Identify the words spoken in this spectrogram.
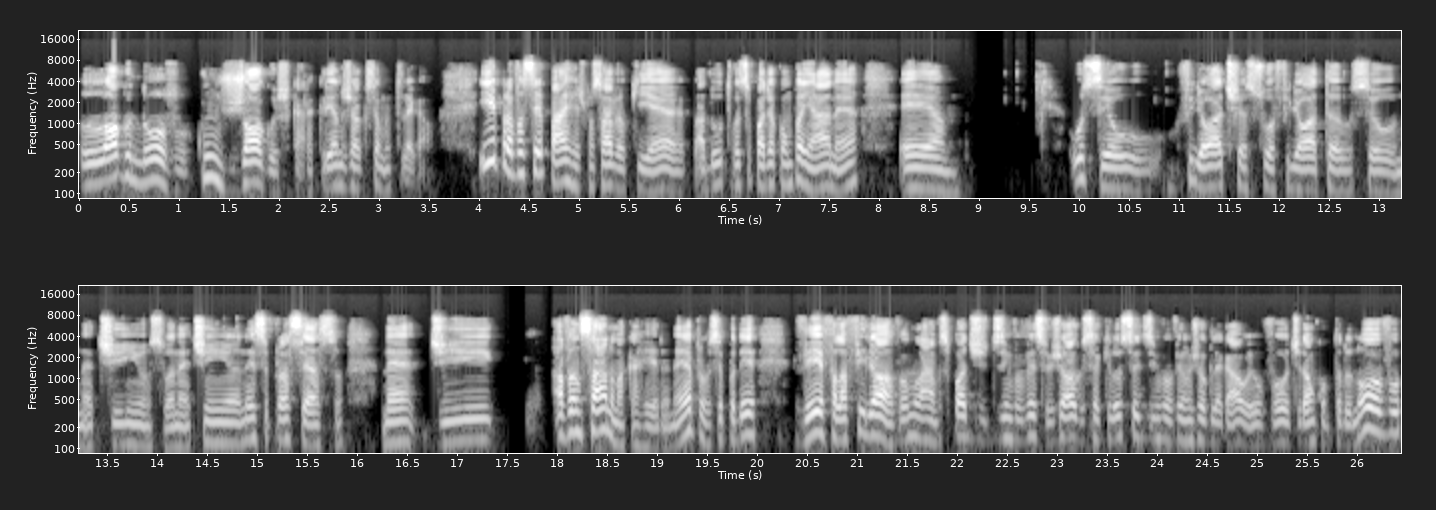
logo novo, com jogos, cara, criando jogos, é muito legal. E para você, pai responsável que é adulto, você pode acompanhar, né? É, o seu filhote, a sua filhota, o seu netinho, sua netinha nesse processo, né, de avançar numa carreira, né, para você poder ver, falar, filho, ó, vamos lá, você pode desenvolver seus jogos, se aquilo você desenvolver um jogo legal, eu vou te dar um computador novo,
